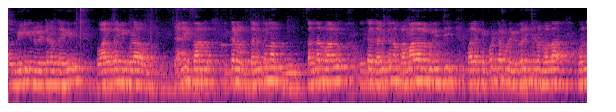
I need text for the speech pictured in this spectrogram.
ఆ మీటింగ్లు పెట్టడం జరిగింది. వాళ్ళతో కూడా అనేక సార్లు ఇక్కడ జరుగుతున్న సందర్భాలు ఇక్కడ జరుగుతున్న ప్రమాదాల గురించి వాళ్ళకి ఎప్పటికప్పుడు వివరించడం వల్ల మొన్న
